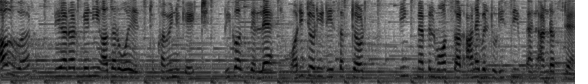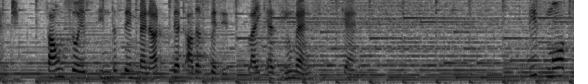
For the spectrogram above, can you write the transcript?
However, there are many other ways to communicate because they lack auditory receptors. Pink maple moths are unable to receive and understand sound waves in the same manner that other species, like as humans, can. These moths,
